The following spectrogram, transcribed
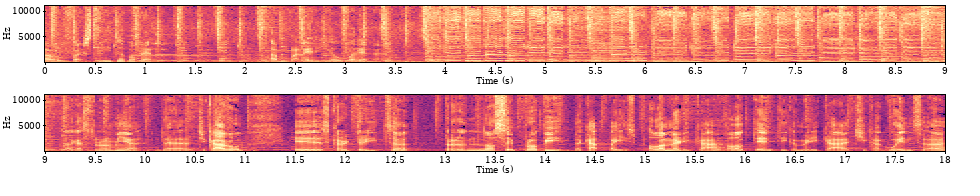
El festí de Babel, amb Valèria Obereda. La gastronomia de Chicago es caracteritza per no ser propi de cap país. L'americà, l'autèntic americà chicagoense,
